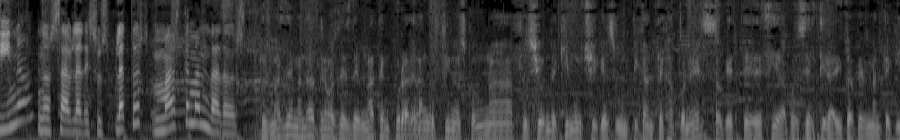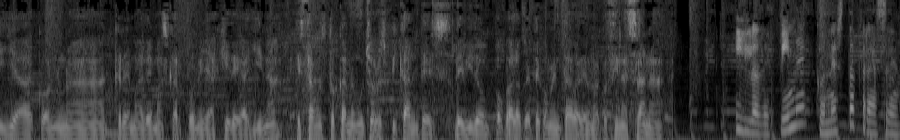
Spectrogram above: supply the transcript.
Gino nos habla de sus platos más demandados. Los más demandados tenemos desde una tempura de langostinos con una fusión de kimuchi, que es un picante japonés, lo que te decía, pues el tiradito de piel mantequilla con una crema de mascarpone y ají de gallina. Estamos tocando mucho los picantes, debido un poco a lo que te comentaba de una cocina sana. Y lo define con esta frase.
